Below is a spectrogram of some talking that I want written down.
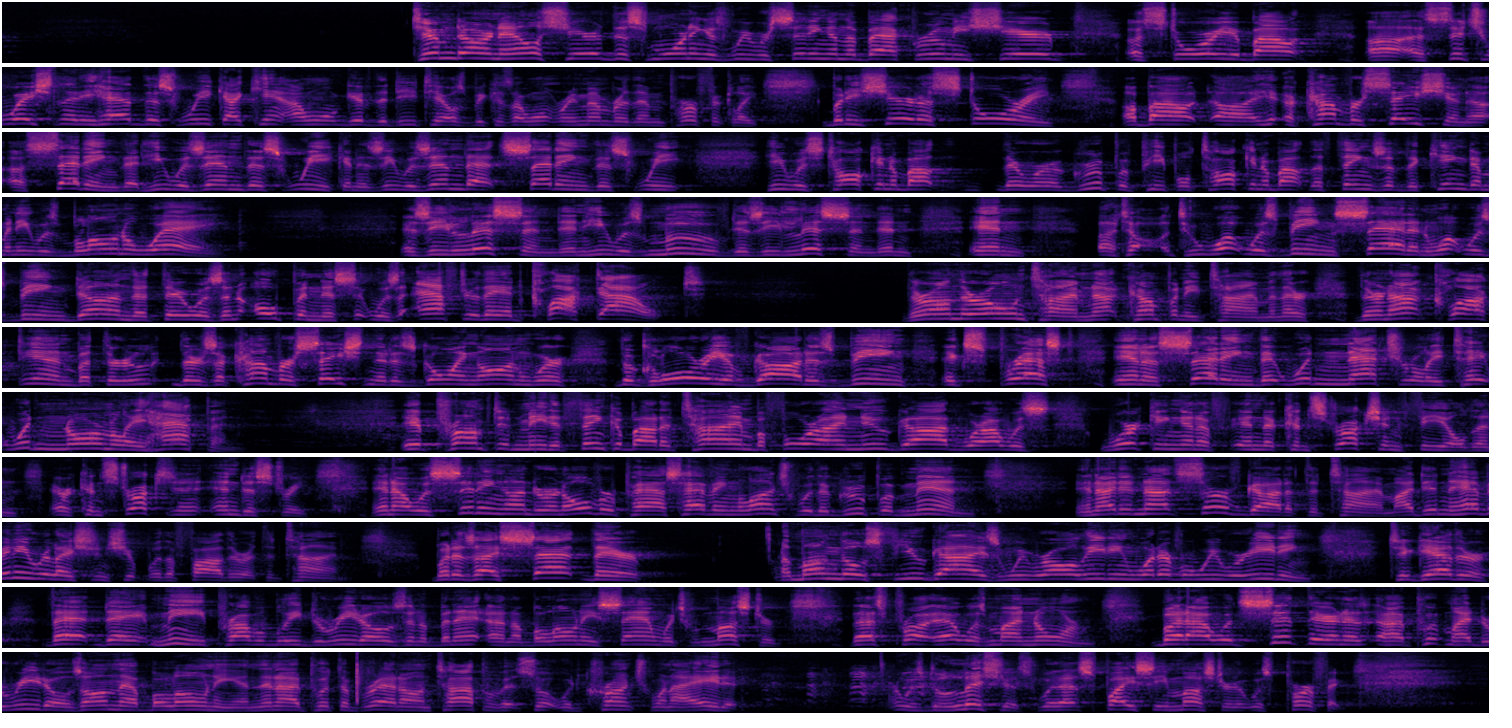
Tim Darnell shared this morning as we were sitting in the back room. He shared a story about uh, a situation that he had this week. I can't, I won't give the details because I won't remember them perfectly. But he shared a story about uh, a conversation, a, a setting that he was in this week. And as he was in that setting this week, he was talking about, there were a group of people talking about the things of the kingdom, and he was blown away as he listened and he was moved as he listened and, and uh, to, to what was being said and what was being done, that there was an openness. It was after they had clocked out. They're on their own time, not company time, and they're, they're not clocked in, but there's a conversation that is going on where the glory of God is being expressed in a setting that wouldn't naturally take, wouldn't normally happen. It prompted me to think about a time before I knew God where I was working in a, in a construction field and, or construction industry, and I was sitting under an overpass having lunch with a group of men. And I did not serve God at the time. I didn't have any relationship with the Father at the time. But as I sat there, among those few guys, and we were all eating whatever we were eating together that day. Me, probably Doritos and a, and a bologna sandwich with mustard. That's pro- that was my norm. But I would sit there and I put my Doritos on that bologna, and then I'd put the bread on top of it so it would crunch when I ate it. It was delicious with that spicy mustard. It was perfect.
